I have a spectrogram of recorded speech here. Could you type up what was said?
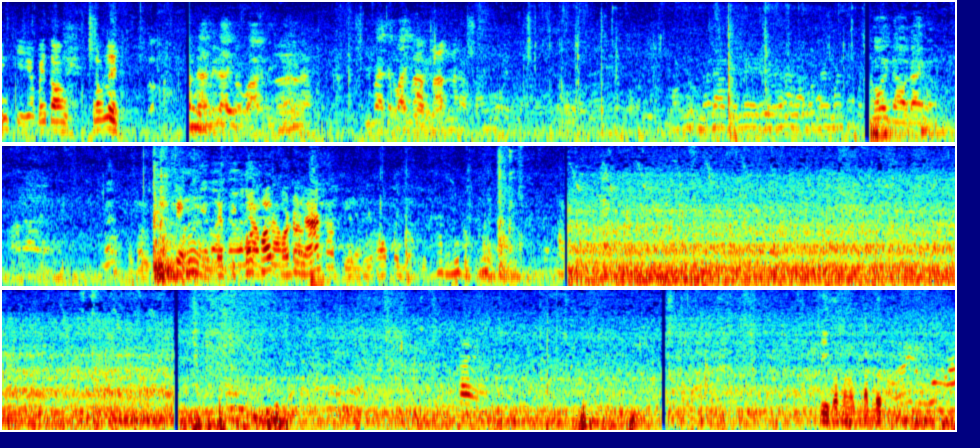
ซึ่งขี่กับใบตองรับเลยได้ไม่ได้ระหว่างที่นะที่มาจะไปอยู่ก้อยดาวได้ไหมเก่งเดี๋ยวพี่ขอขอขอตรงนะที่เขามากับรถก็ไม่ไรครับต้อยตางเลยเกี่ยวขั้นขั้น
